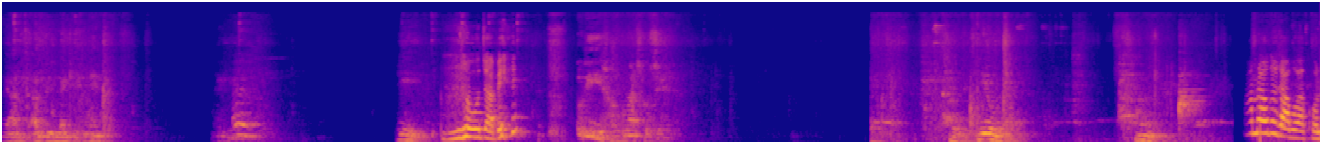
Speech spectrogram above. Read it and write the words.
আমি আন- আনতে ম্যাগি নে। ও যাবে। সর্বনাশ করছে কি হলো? আমরাও তো যাব এখন।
